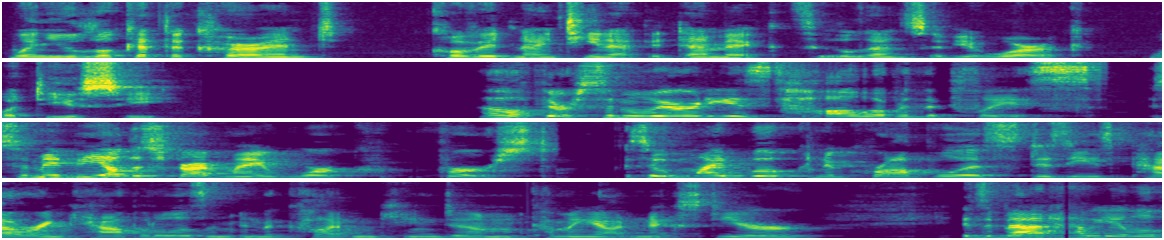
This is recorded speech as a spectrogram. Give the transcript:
When you look at the current COVID 19 epidemic through the lens of your work, what do you see? Oh, there are similarities all over the place. So maybe I'll describe my work first. So, my book, Necropolis Disease, Power, and Capitalism in the Cotton Kingdom, coming out next year, it's about how yellow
